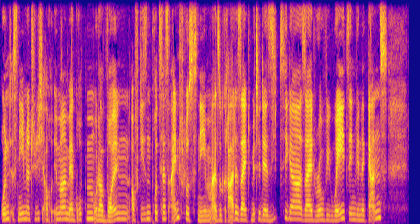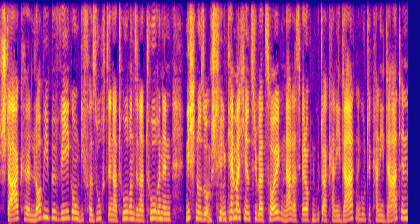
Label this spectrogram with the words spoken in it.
Und es nehmen natürlich auch immer mehr Gruppen oder wollen auf diesen Prozess Einfluss nehmen. Also gerade seit Mitte der 70er, seit Roe v. Wade sehen wir eine ganz starke Lobbybewegung, die versucht, Senatoren, Senatorinnen nicht nur so im stillen Kämmerchen zu überzeugen, na, das wäre doch ein guter Kandidat, eine gute gute Kandidatin,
